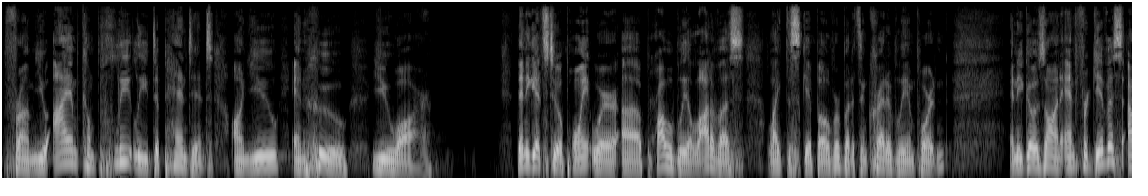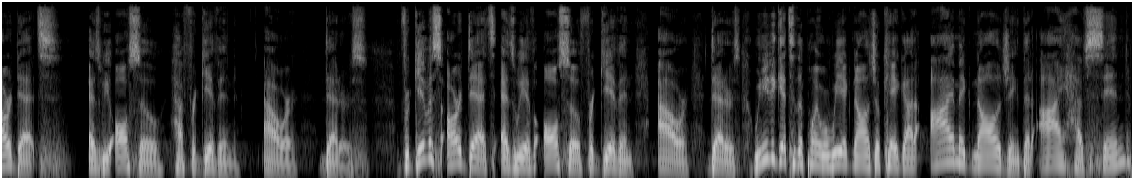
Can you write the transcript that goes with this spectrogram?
from you. I am completely dependent on you and who you are. Then he gets to a point where uh, probably a lot of us like to skip over, but it's incredibly important. And he goes on, and forgive us our debts as we also have forgiven our debtors. Forgive us our debts as we have also forgiven our debtors. We need to get to the point where we acknowledge, okay, God, I'm acknowledging that I have sinned,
